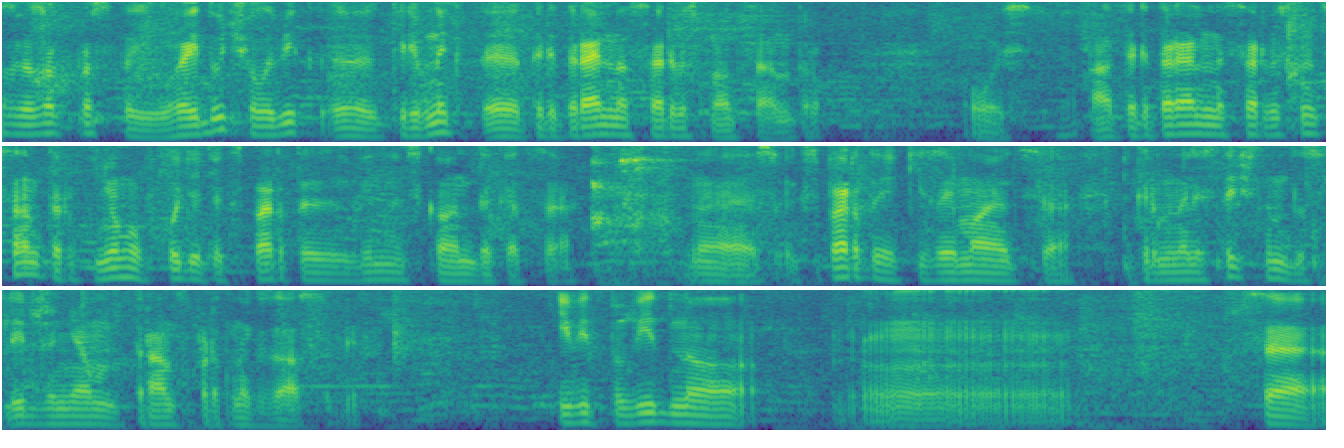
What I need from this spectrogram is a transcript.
Зв'язок простий. У Гайду чоловік е, керівник е, територіального сервісного центру. Ось. А територіальний сервісний центр в нього входять експерти Вінницького НДКЦ. Е, Експерти, які займаються криміналістичним дослідженням транспортних засобів. І відповідно це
